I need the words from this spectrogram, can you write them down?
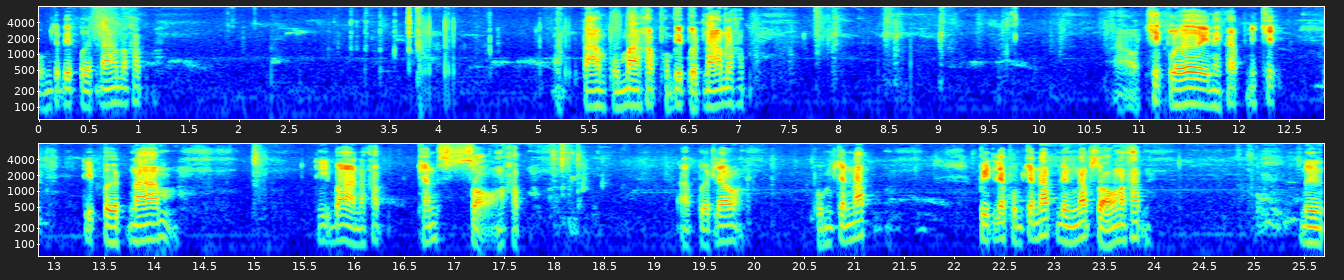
ผมจะไปเปิดน้ำแล้วครับอะ ตามผมมาครับ ผมไปเปิดน้ำแล้วครับเอาเช็คเลยนะครับนี่เช็คที่เปิดน้ำที่บ้านนะครับ ชั้นสองนะครับอ่าเปิดแล้ว ผมจะนับ ปิดแล้วผมจะนับหนึ่งนับสองนะครับหนึ่ง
